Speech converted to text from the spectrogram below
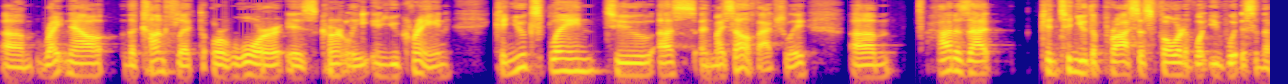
Um, right now, the conflict or war is currently in Ukraine. Can you explain to us and myself, actually, um, how does that continue the process forward of what you've witnessed in the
